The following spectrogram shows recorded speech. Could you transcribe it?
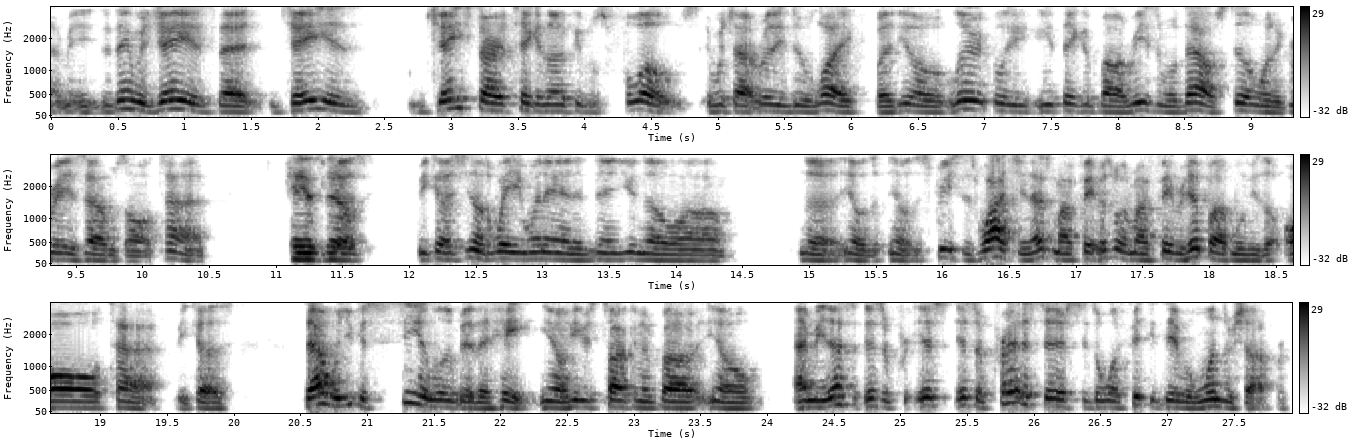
I mean, the thing with Jay is that Jay is Jay started taking other people's flows, which I really do like. But you know, lyrically, you think about Reasonable Doubt, still one of the greatest albums of all time. Hands down. Because, because you know the way he went in, and then you know, um, the you know, the, you know, the streets is watching. That's my favorite. That's one of my favorite hip hop movies of all time because that one you could see a little bit of the hate. You know, he was talking about you know, I mean, that's it's a it's, it's a predecessor to what Fifty did with Window Shopper.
